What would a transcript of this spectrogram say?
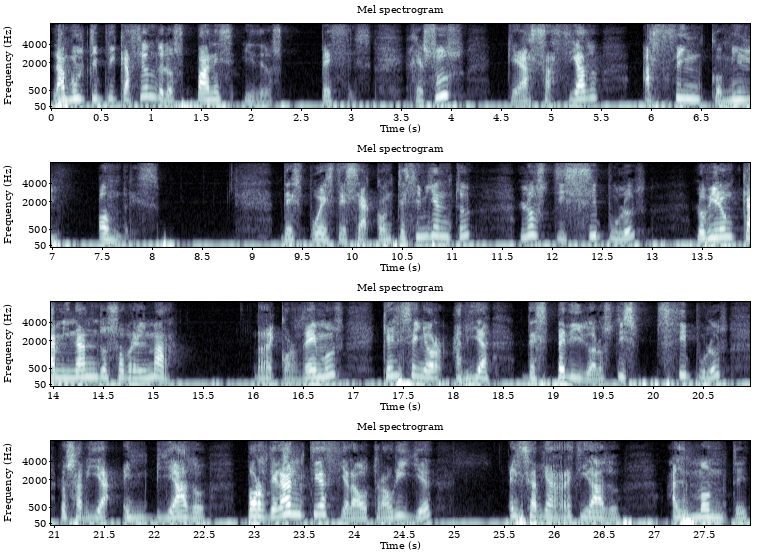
la multiplicación de los panes y de los peces. Jesús que ha saciado a cinco mil hombres. Después de ese acontecimiento, los discípulos lo vieron caminando sobre el mar. Recordemos que el Señor había despedido a los discípulos, los había enviado por delante hacia la otra orilla, él se había retirado al monte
